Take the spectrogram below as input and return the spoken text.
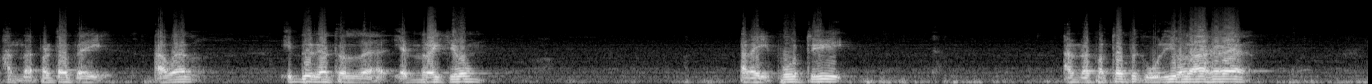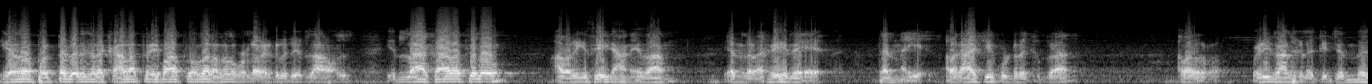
அந்த பட்டத்தை அவர் இந்து நேற்றல்ல என்றைக்கும் அதை போற்றி அந்த பட்டத்துக்கு உரியவராக ஏதோ பட்டம் பெறுகிற காலத்தை பார்த்துதான் நடந்து கொள்ள வேண்டும் என்று இல்லாமல் எல்லா காலத்திலும் அவர் இசை ஞானிதான் என்ற வகையிலே தன்னை அவர் ஆக்கிக் கொண்டிருக்கின்றார். அவர் வெளிநாடுகளுக்கு சென்று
